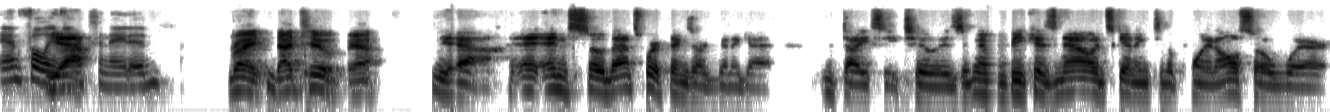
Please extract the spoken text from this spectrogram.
And fully Yeah. vaccinated. Right. That too. Yeah. Yeah, and, and so that's where things are going to get dicey too, is because now it's getting to the point also where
